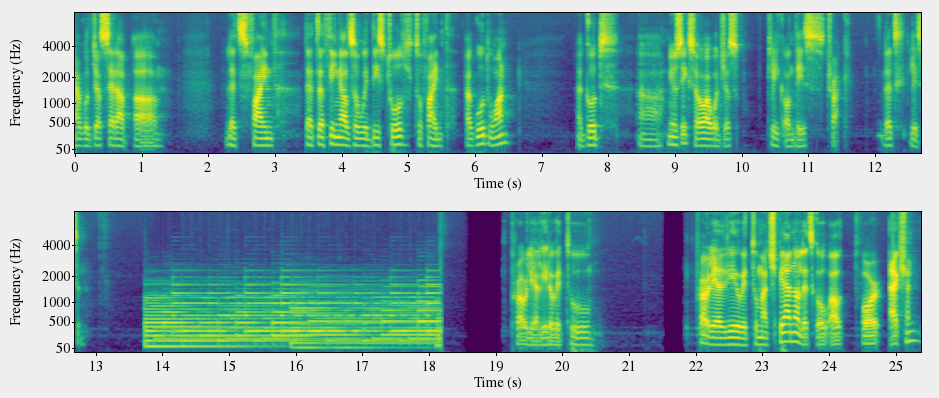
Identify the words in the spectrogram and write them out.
I will just set up uh, let's find that's the thing also with these tools to find a good one, a good uh, music. So I will just click on this track. Let's listen. Probably a little bit too, probably a little bit too much piano. Let's go out for action.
